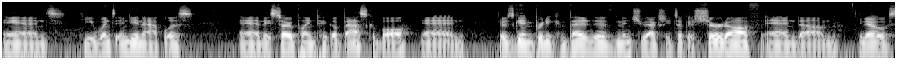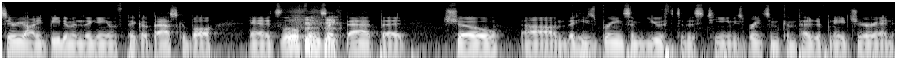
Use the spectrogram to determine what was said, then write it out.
and he went to Indianapolis, and they started playing pickup basketball, and it was getting pretty competitive. Minshew actually took his shirt off, and um, you know Sirianni beat him in the game of pickup basketball, and it's little things like that that show um, that he's bringing some youth to this team. He's bringing some competitive nature, and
